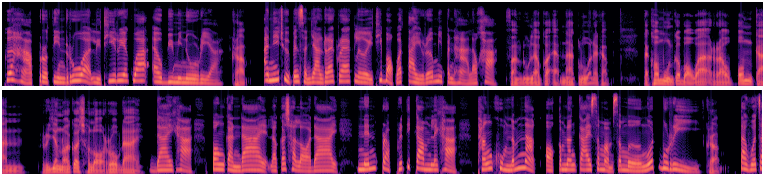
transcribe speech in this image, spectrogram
เพื่อหาโปรตีนรั่วหรือที่เรียกว่า albuminuria ครับ อันนี้ถือเป็นสัญญาณแรก ๆ เลย ที่บอกว่าไตเริ่มมีปัญหาแล้วค่ะ ฟังดูแล้วก็แอบน่ากลัวนะครับ แต่ข้อมูลก็บอกว่าเราป้องกัน หรืออย่างน้อยก็ชะลอโรคได้ ได้ค่ะ ป้องกันได้แล้วก็ชะลอได้ เน้นปรับพฤติกรรมเลยค่ะ ทั้งคุมน้ำหนักออกกำลังกายสม่ำเสมองดบุหรี่ ครับ แต่หัวใจ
